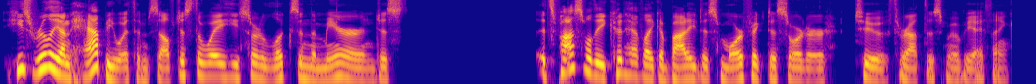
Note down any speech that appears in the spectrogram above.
He's really unhappy with himself, just the way he sort of looks in the mirror and just. It's possible that he could have like a body dysmorphic disorder too throughout this movie, I think.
